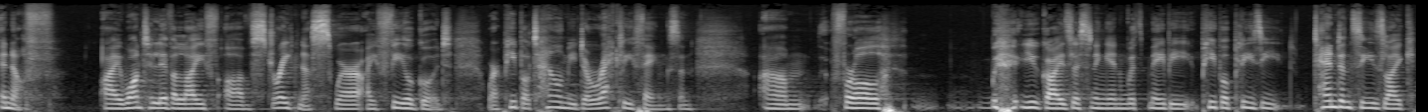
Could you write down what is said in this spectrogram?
Enough. I want to live a life of straightness where I feel good, where people tell me directly things. And um, for all you guys listening in with maybe people pleasy tendencies like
